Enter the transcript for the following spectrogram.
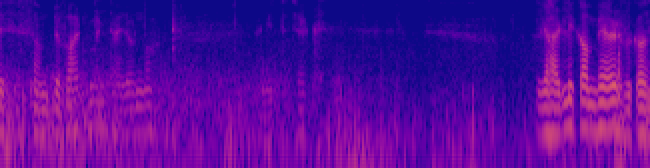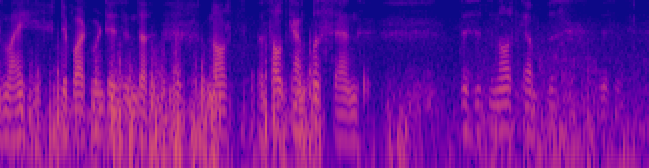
This is some department I don't know. I need to check. We hardly come here because my department is in the north uh, south campus and this is the north campus. This is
